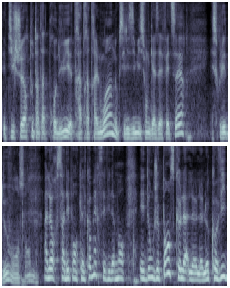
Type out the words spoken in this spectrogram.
des t-shirts, tout un tas de produits très très très loin, donc c'est les émissions de gaz à effet de serre. Est-ce que les deux vont ensemble? Alors, ça dépend quel commerce, évidemment. Et donc, je pense que le, Covid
